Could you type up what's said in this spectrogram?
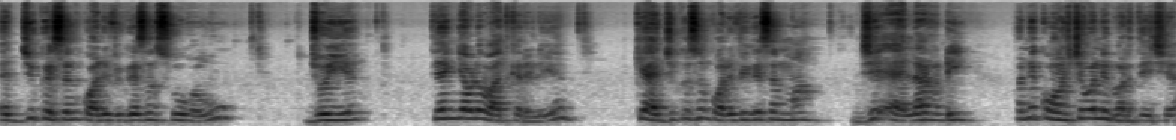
એજ્યુકેશન ક્વોલિફિકેશન શું હોવું જોઈએ? તે અંગે આપણે વાત કરી લઈએ કે એજ્યુકેશન ક્વોલિફિકેશનમાં જે એલઆરડી અને કોન્સ્ટેબલની ભરતી છે,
